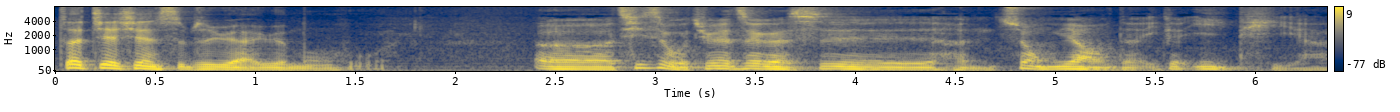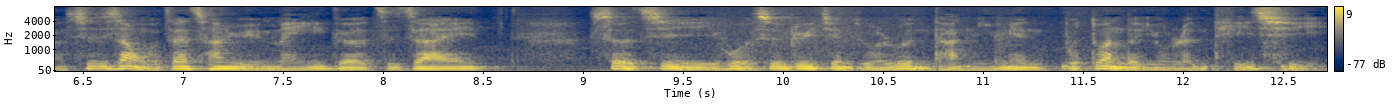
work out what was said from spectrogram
这界限是不是越来越模糊了？呃，其实我觉得这个是很重要的一个议题啊。事实上，我在参与每一个植栽设计或者是绿建筑的论坛里面，不断的有人提起，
